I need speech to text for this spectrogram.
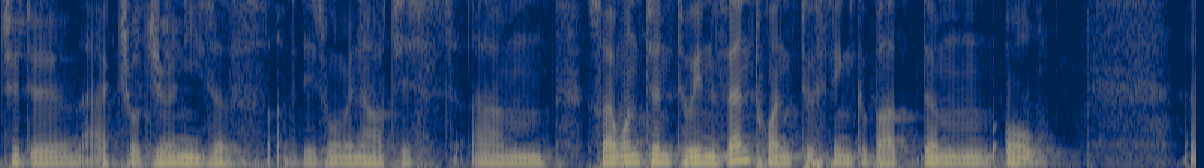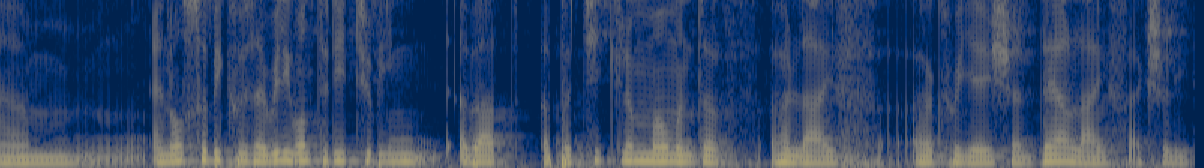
to the actual journeys of, of these women artists. Um, so I wanted to invent one to think about them all um, and also because I really wanted it to be about a particular moment of her life, her creation, their life actually.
